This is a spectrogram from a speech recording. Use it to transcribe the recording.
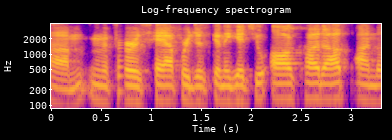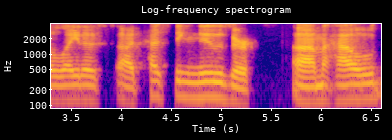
Um, in the first half, we're just going to get you all caught up on the latest uh, testing news or um, how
